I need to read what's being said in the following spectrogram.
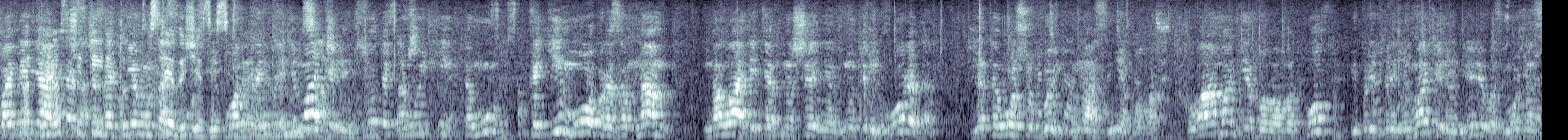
поменять так сказать, тему следующее от предпринимателей, все-таки уйти к тому, каким образом нам наладить отношения внутри города, для того, чтобы у нас не было хлама, не было лотков, и предприниматели имели возможность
